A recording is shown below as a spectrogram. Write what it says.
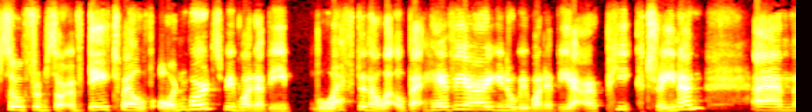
So from sort of day 12 onwards, we want to be lifting a little bit heavier. You know, we want to be at our peak training. Um,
